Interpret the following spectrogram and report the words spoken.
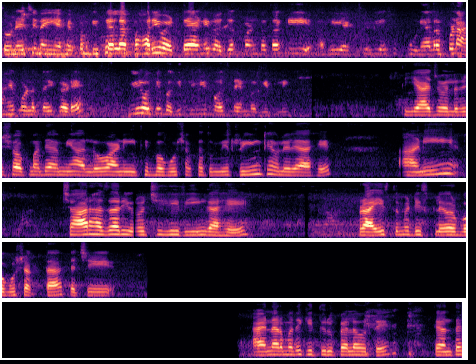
सोन्याची नाही आहे पण दिसायला भारी वाटते आणि रजत म्हणत होता की ही ॲक्च्युली अशी पुण्याला पण आहे कोणतरीकडे. मी होती बघितली मी फर्स्ट टाइम बघितली. या ज्वेलरी शॉपमध्ये आम्ही आलो आणि इथे बघू शकता तुम्ही रिंग ठेवलेले आहेत. आणि चार हजार युरोची ही रिंग आहे. प्राईस तुम्ही डिस्प्लेवर बघू शकता. त्याची आयमध्ये किती रुपयाला होते? त्यानंतर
